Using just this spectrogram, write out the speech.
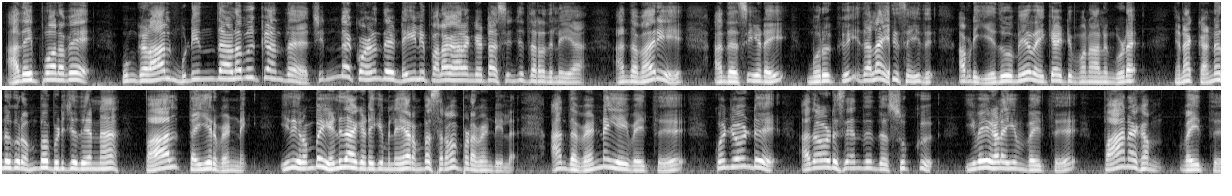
அதைப் போலவே உங்களால் முடிந்த அளவுக்கு அந்த சின்ன குழந்தை டெய்லி பலகாரம் கேட்டால் செஞ்சு தரது இல்லையா அந்த மாதிரி அந்த சீடை முறுக்கு இதெல்லாம் எது செய்து அப்படி எதுவுமே வைக்காட்டி போனாலும் கூட ஏன்னா கண்ணனுக்கு ரொம்ப பிடிச்சது என்ன? பால் தயிர் வெண்ணெய். இது ரொம்ப எளிதாக கிடைக்கும் இல்லையா? ரொம்ப சிரமப்பட வேண்டியில்லை. அந்த வெண்ணெயை வைத்து கொஞ்சோண்டு அதோடு சேர்ந்து இந்த சுக்கு இவைகளையும் வைத்து பானகம் வைத்து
